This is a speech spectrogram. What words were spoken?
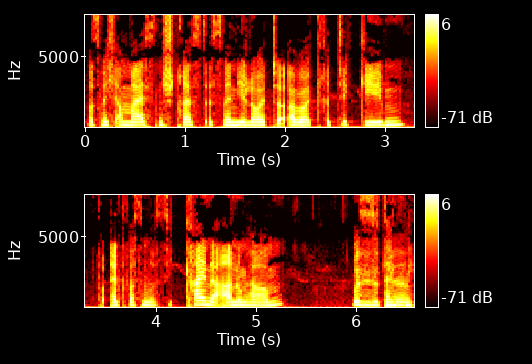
was mich am meisten stresst, ist, wenn dir Leute aber Kritik geben von etwas, was sie keine Ahnung haben wo sie so denken, ja.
